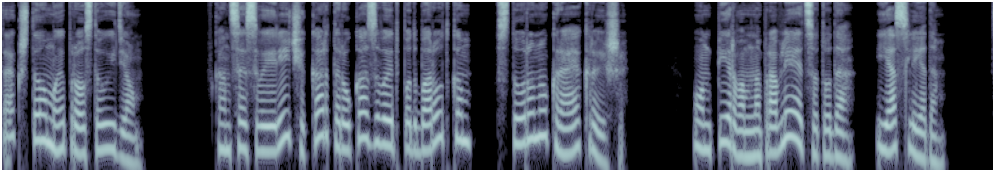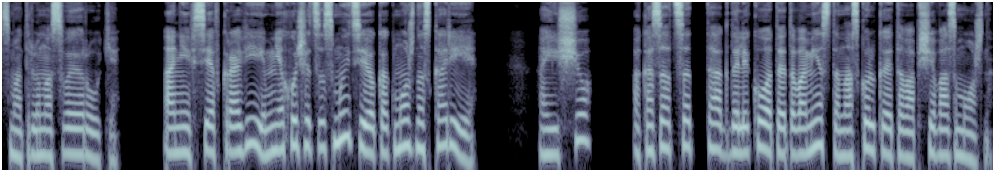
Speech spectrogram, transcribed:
Так что мы просто уйдем. В конце своей речи Картер указывает подбородком в сторону края крыши. Он первым направляется туда, я следом. Смотрю на свои руки. Они все в крови, и мне хочется смыть ее как можно скорее. А еще оказаться так далеко от этого места, насколько это вообще возможно.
